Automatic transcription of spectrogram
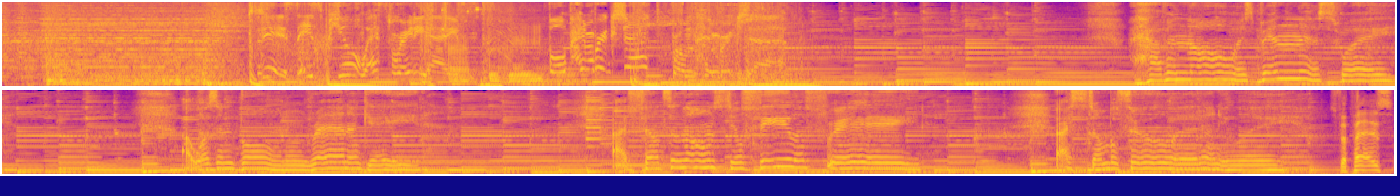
This is Pure West Radio. For Pembrokeshire, from Pembrokeshire. I haven't always been this way. I wasn't born a renegade. I felt alone, still feel afraid. I stumble through it anyway. It's for Pez.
